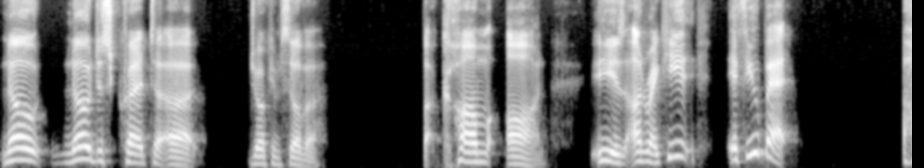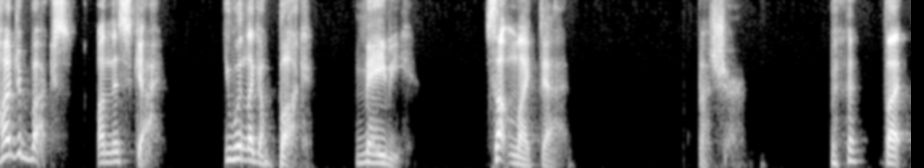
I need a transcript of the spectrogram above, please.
No, no discredit to uh Joaquim Silva. But come on. He is unranked. He if you bet a hundred bucks on this guy, you win like a buck. Maybe. Something like that. I'm not sure. but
